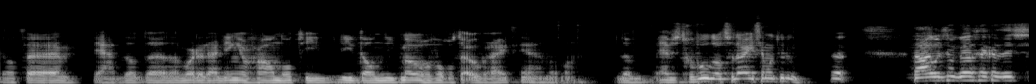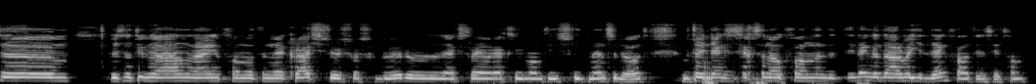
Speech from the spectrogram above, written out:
Dat, uh, ja, dat, dan worden daar dingen verhandeld die, die dan niet mogen volgens de overheid. Ja, dan, dan hebben ze het gevoel dat ze daar iets aan moeten doen. Ja. Nou, ik moet natuurlijk wel zeggen, het is, uh, het is natuurlijk naar aanleiding van wat in Christchurch was gebeurd. Een extreem rechts iemand die schiet mensen dood. Meteen denken ze, ze dan ook van, ik denk dat daar een beetje de denkfout in zit. Van,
